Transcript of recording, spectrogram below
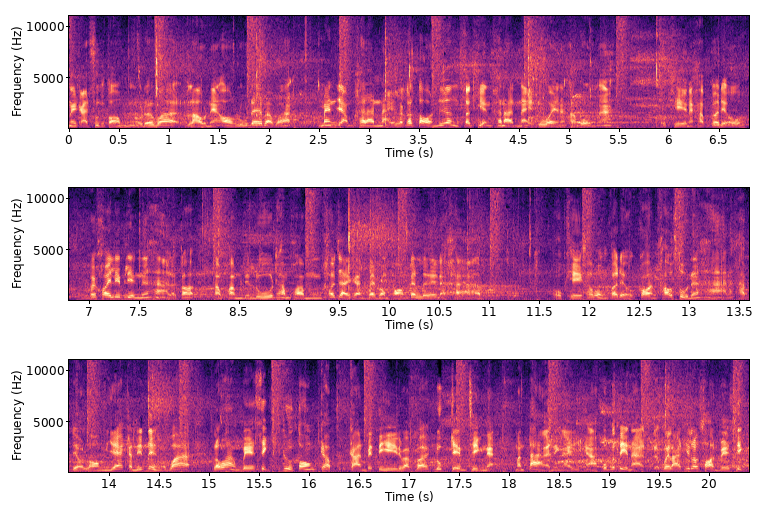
ในการฝึกซ้อมของเราด้วยว่าเราเนี่ยออกลูกได้แบบว่าแม่นยำขนาดไหนแล้วก็ต่อเนื่องเสถียรขนาดไหนด้วยนะครับผมอะโอเคนะครับก็เดี๋ยวค่อยๆเรียบเรียงเนื้อหา แล้วก็ทำความเรียนรู้ทำความเข้าใจกันไปพร้อมๆกันเลยนะครับ โอเคครับผมก็เดี๋ยวก่อนเข้าสู่เนื้อหานะครับเดี๋ยวลองแยกกันนิดหนึ่งว่าระหว่างเบสิกที่ถูกต้องกับการไปตีแบบว่าลูกเกมจริงเนี่ยมันต่างกันยังไงอะปกตินะเวลาที่เราสอนเบสิกเ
